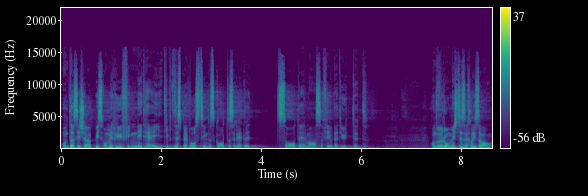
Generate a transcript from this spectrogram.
Und das ist etwas, was wir häufig nicht haben, das Bewusstsein, dass Gottes Reden so dermaßen viel bedeutet. Und warum ist das ein bisschen so?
